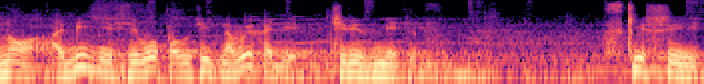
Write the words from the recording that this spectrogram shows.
Но обиднее всего получить на выходе через месяц скисший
